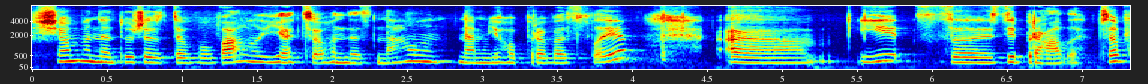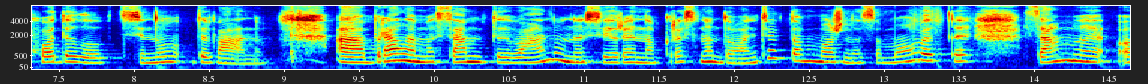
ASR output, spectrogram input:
Що мене дуже здивувало, я цього не знала. Нам його привезли е, і зібрали. Це входило в ціну дивану. А, брали ми сам диван, у нас є ринок краснодонців, там можна замовити саме е,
